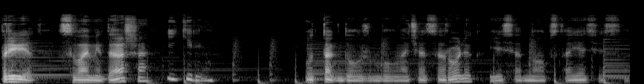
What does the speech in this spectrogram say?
Привет, с вами Даша и Кирилл. Вот так должен был начаться ролик, есть одно обстоятельство.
